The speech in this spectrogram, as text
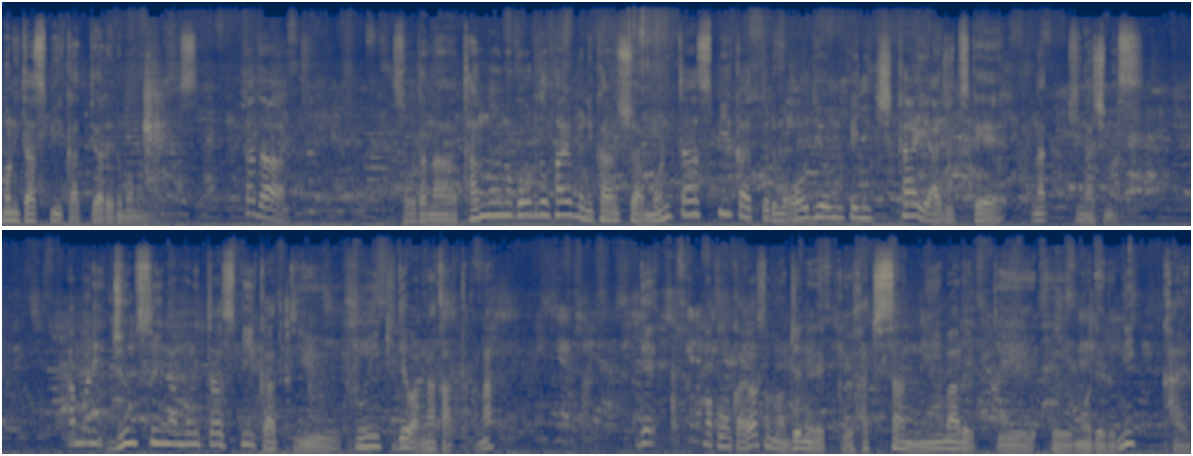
モニタースピーカーって言われるものになります。ただそうだな堪能のゴールド5に関してはモニタースピーカーっていうよりもオーディオ向けに近い味付けな気がします。あんまり純粋なモニタースピーカーっていう雰囲気ではなかったかな。で、まあ、今回はそのジェネレック8320っていうモデルに変える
